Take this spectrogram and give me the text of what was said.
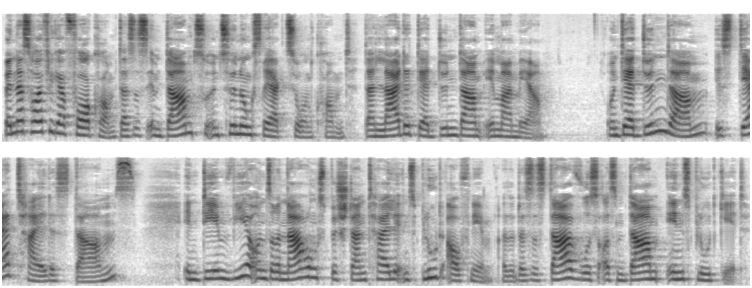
Wenn das häufiger vorkommt, dass es im Darm zu Entzündungsreaktionen kommt, dann leidet der Dünndarm immer mehr. Und der Dünndarm ist der Teil des Darms, in dem wir unsere Nahrungsbestandteile ins Blut aufnehmen. Also das ist da, wo es aus dem Darm ins Blut geht.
